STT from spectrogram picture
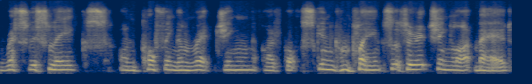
restless legs, I'm coughing and retching, I've got skin complaints that are itching like mad.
